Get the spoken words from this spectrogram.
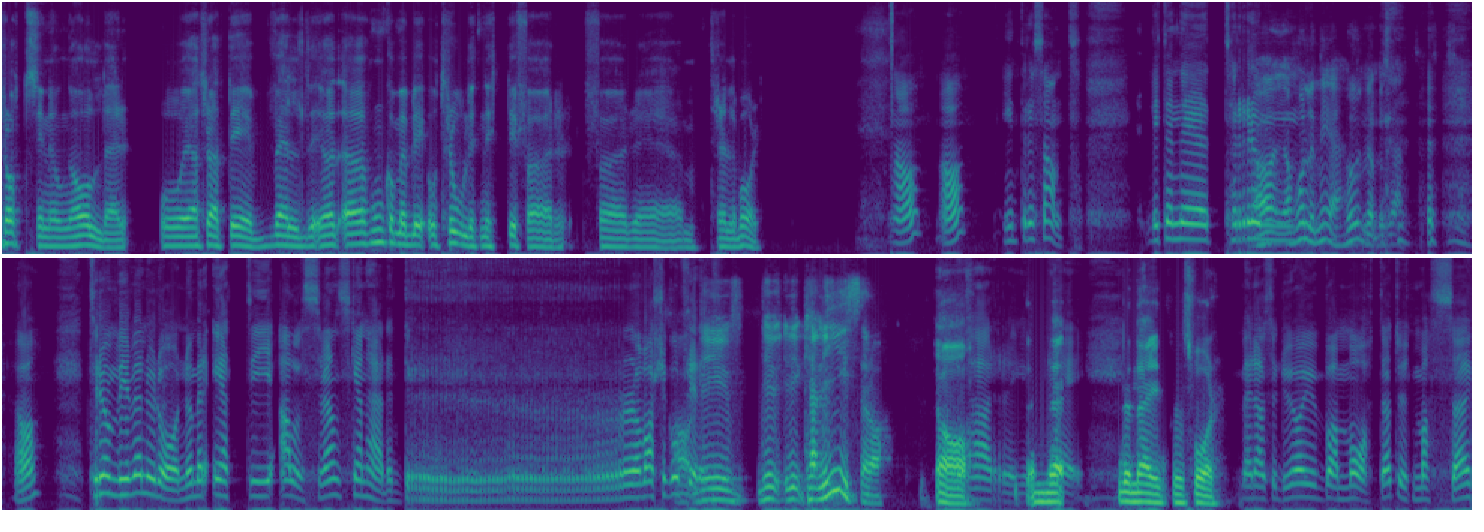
trots sin unga ålder. Och jag tror att det är väldigt, ja, hon kommer bli otroligt nyttig för, för eh, Trelleborg. Ja, ja, intressant. Liten eh, trum... Ja, jag håller med. 100 procent. Ja. Trumvirvel nu då, nummer ett i allsvenskan här. Drrrr. Varsågod Ja, det Fredrik. är, det, det, kan ni gissa då? Ja, Herregud, Den där- nej. den där är så svår. Men alltså du har ju bara matat ut massa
